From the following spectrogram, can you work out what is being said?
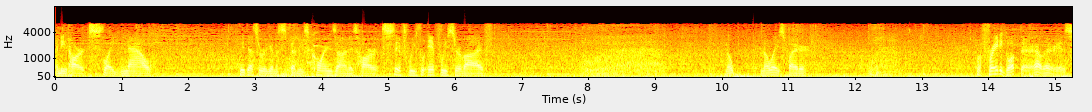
I need hearts, like, now. I think that's what we're going to spend these coins on, is hearts, if we, if we survive. Nope. No way, spider. I'm afraid to go up there. Oh, there he is.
